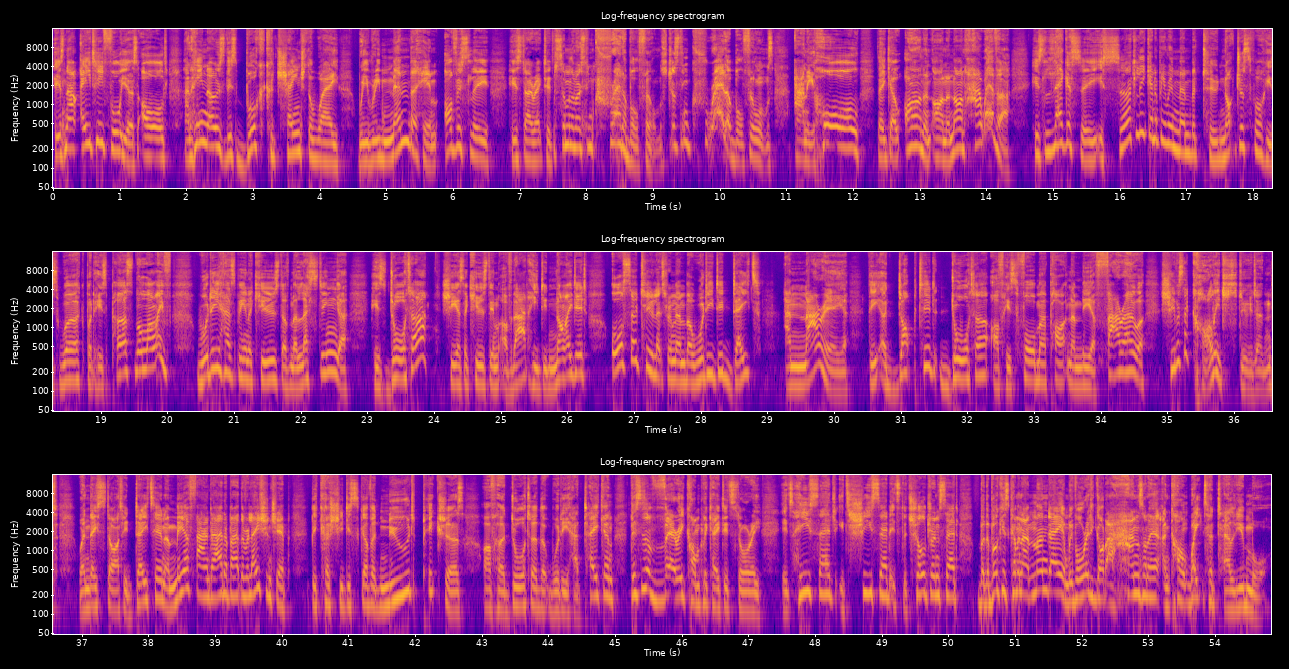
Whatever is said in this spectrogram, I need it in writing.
He is now 84 years old, and he knows this book could change the way we remember him. Obviously, he's directed some of the most incredible films, just incredible films. Annie Hall, they go on and on and on. However, his legacy is certainly going to be remembered too, not just for his work, but his personal life. Woody has been accused of molesting uh, his daughter. She has accused him of that. He denied it. Also, too, let's remember, Woody did date and marry the adopted daughter of his former partner, Mia Farrow. She was a college student when they started dating, and Mia found out about the relationship because she discovered nude pictures of her daughter that Woody had taken. This is a very complicated story. It's he said, it's she said, it's the children said, but the book is coming out Monday, and we've already got our hands on it and can't wait to tell you more.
